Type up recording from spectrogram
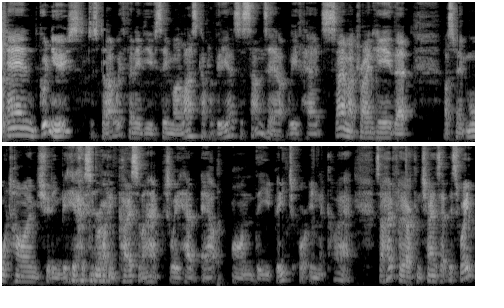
And good news to start with, if any of you have seen my last couple of videos, the sun's out. We've had so much rain here that I've spent more time shooting videos and writing posts than I actually have out on the beach or in the kayak. So hopefully I can change that this week.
